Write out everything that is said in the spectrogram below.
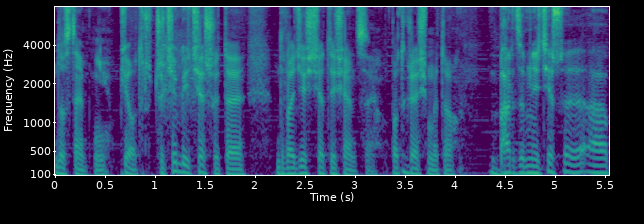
dostępni. Piotr, czy Ciebie cieszy te 20 tysięcy? Podkreślmy to. Bardzo mnie cieszy, a e,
